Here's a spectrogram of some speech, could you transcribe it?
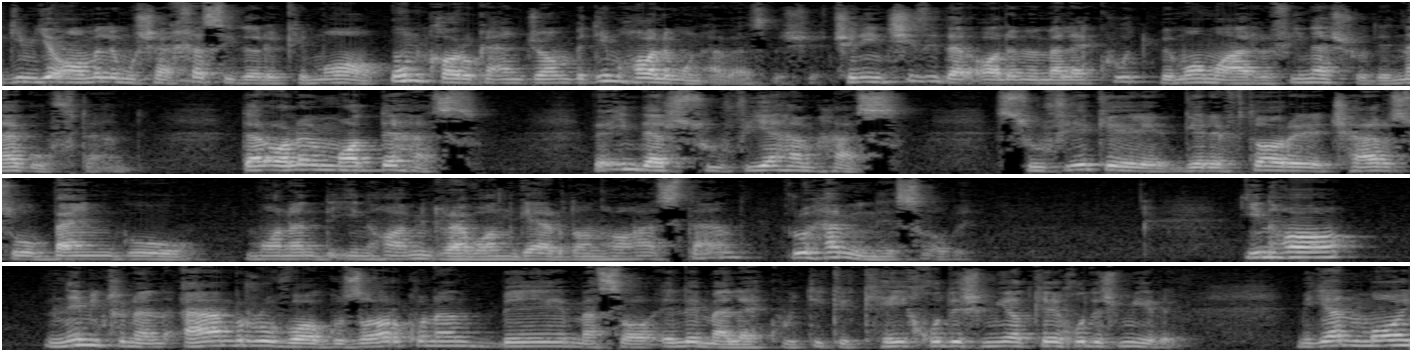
بگیم یه عامل مشخصی داره که ما اون کارو که انجام بدیم حالمون عوض بشه. چنین چیزی در عالم ملکوت به ما معرفی نشده نگفتند. در عالم ماده هست و این در صوفیه هم هست. صوفیه که گرفتار چرس و بنگ و مانند اینها همین روانگردان ها هستند رو همین حسابه. اینها نمی‌تونن امر رو واگذار کنند به مسائل ملکوتی که کی خودش میاد کی خودش میره. میگن ما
